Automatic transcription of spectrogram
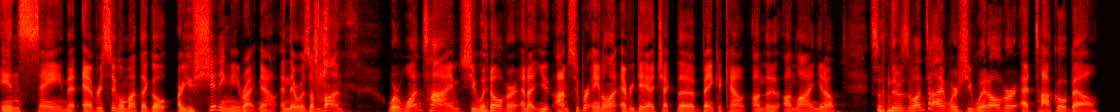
insane that every single month I go, are you shitting me right now? And there was a month where one time she went over and I, I'm super anal. Every day I check the bank account on the online, you know. So there was one time where she went over at Taco Bell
